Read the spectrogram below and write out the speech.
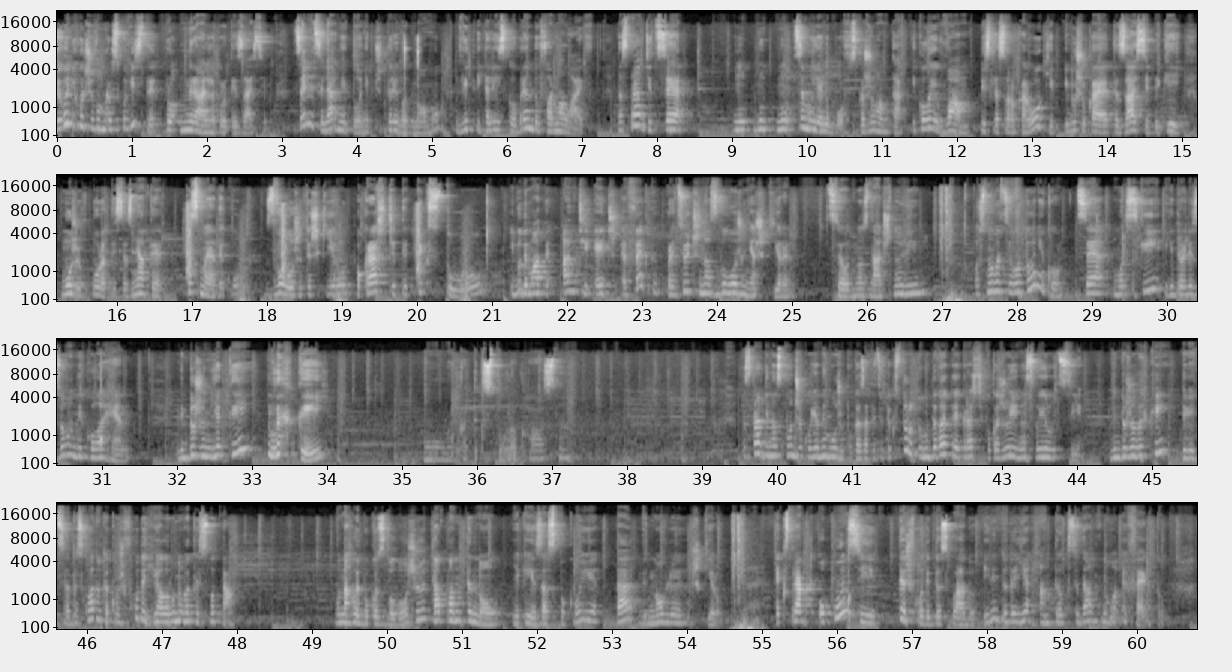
Сьогодні хочу вам розповісти про нереально крутий засіб. Це міцелярний тонік 4 в одному від італійського бренду Pharmalife. Насправді це. Ну, ну, ну, це моя любов, скажу вам так. І коли вам після 40 років і ви шукаєте засіб, який може впоратися, зняти косметику, зволожити шкіру, покращити текстуру і буде мати анті-ейдж ефект, працюючи на зволоження шкіри. Це однозначно він. Основа цього тоніку це морський гідролізований колаген. Він дуже м'який, легкий. О, яка текстура класна. Насправді на спонжику я не можу показати цю текстуру, тому давайте я краще покажу її на своїй руці. Він дуже легкий. Дивіться, до складу також входить гіалуронова кислота. Вона глибоко зволожує та пантенол, який заспокоює та відновлює шкіру. Екстракт опунції теж входить до складу, і він додає антиоксидантного ефекту.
